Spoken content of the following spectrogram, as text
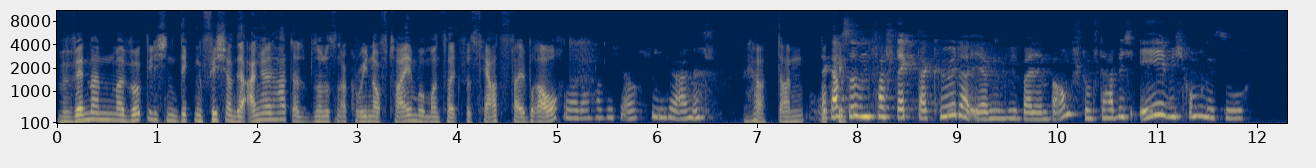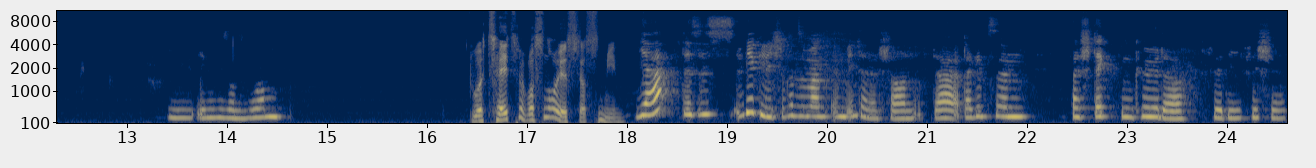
Wenn man mal wirklich einen dicken Fisch an der Angel hat, also besonders in Ocarina of Time, wo man es halt fürs Herzteil braucht. Ja, da habe ich auch viel geangelt. Ja, dann. Okay. Da gab es so ein versteckter Köder irgendwie bei dem Baumstumpf. Da habe ich ewig rumgesucht. Irgendwie so ein Wurm. Du erzählst mir was Neues, Jasmin. Ja, das ist wirklich. Du kannst mal im Internet schauen. Da, da es einen versteckten Köder für die Fische.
